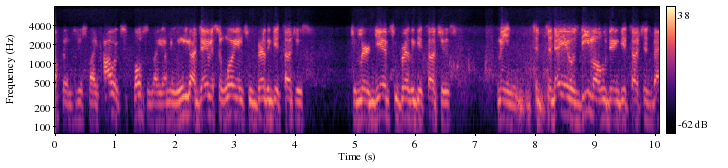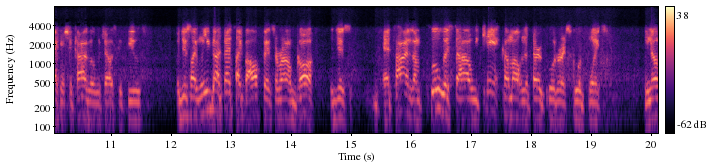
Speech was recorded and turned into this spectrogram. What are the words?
offense, just like how explosive. Like, I mean, we got Jameson Williams who barely get touches, Jahmyr Gibbs who barely get touches. I mean, t- today it was Demo who didn't get touches back in Chicago, which I was confused. But just like when you got that type of offense around Goff, it just at times I'm clueless to how we can't come out in the third quarter and score points. You know?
